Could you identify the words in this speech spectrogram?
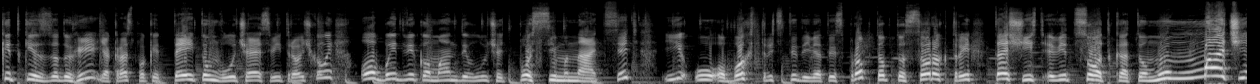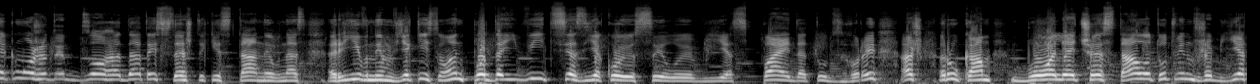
китки з-за дуги якраз поки Тейтум влучає свій триочковий, обидві команди влучать по 17, і у обох з 39 спроб, тобто 43 та 6%. Тому матч, як можете здогадатись, все ж таки стане в нас рівним в якийсь момент. Подивіться, з якою силою б'є Спайда тут згори, аж рукам боляче стало. Тут він вже б'є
